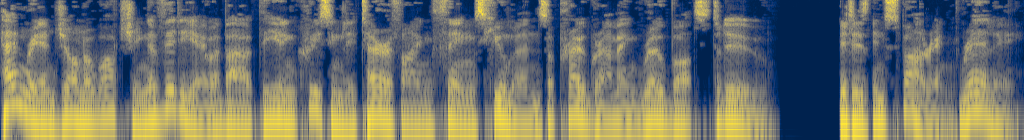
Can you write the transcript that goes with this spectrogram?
Henry and John are watching a video about the increasingly terrifying things humans are programming robots to do. It is inspiring, really.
